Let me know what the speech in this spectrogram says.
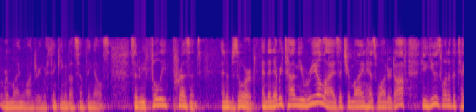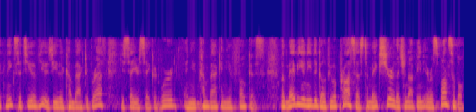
we're mind wandering. We're thinking about something else. So to be fully present and absorbed, and then every time you realize that your mind has wandered off, you use one of the techniques that you have used. You either come back to breath, you say your sacred word, and you come back and you focus. But maybe you need to go through a process to make sure that you're not being irresponsible.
